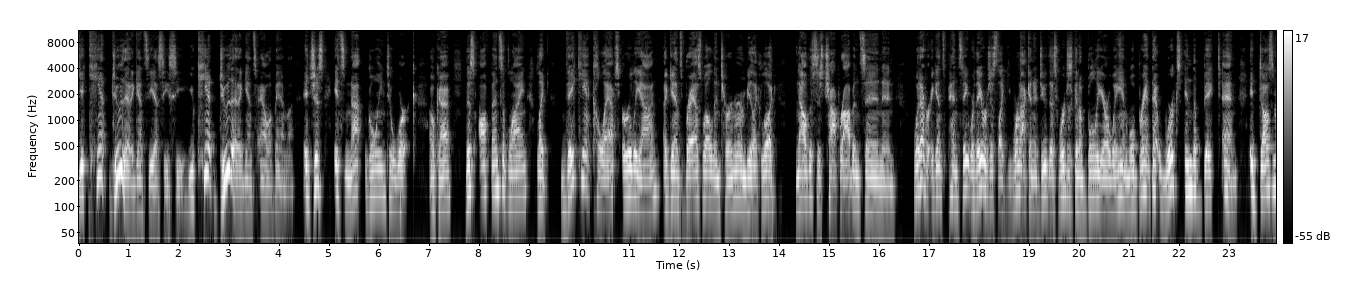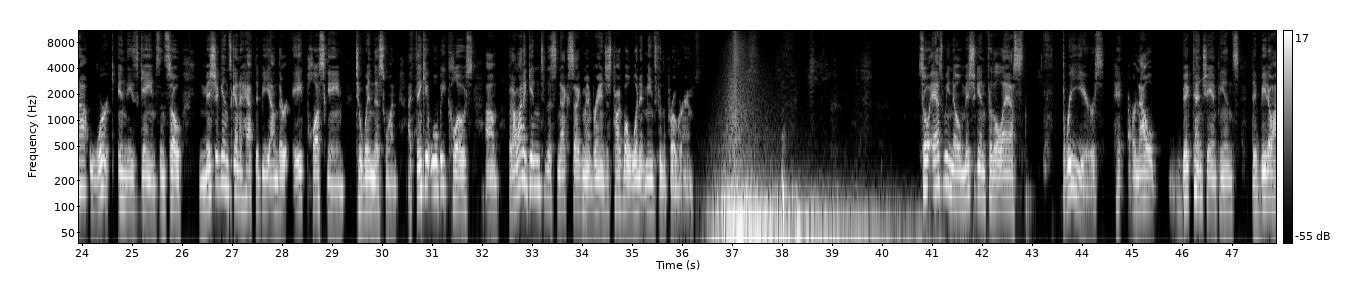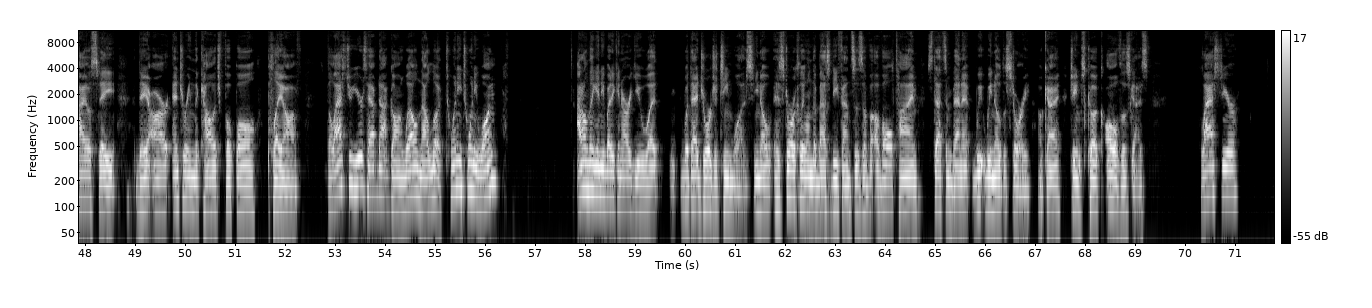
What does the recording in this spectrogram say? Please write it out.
You can't do that against the SEC. You can't do that against Alabama. It just, it's not going to work. Okay. This offensive line, like, they can't collapse early on against Braswell and Turner and be like, look, now this is Chop Robinson and whatever against Penn State where they were just like, we're not going to do this. We're just going to bully our way in. Well, Brant, that works in the Big Ten. It does not work in these games. And so Michigan's going to have to be on their A plus game to win this one. I think it will be close. Um, but I want to get into this next segment, Brant, just talk about what it means for the program. So as we know, Michigan for the last three years are now Big Ten champions. They beat Ohio State. They are entering the college football playoff. The last two years have not gone well. Now, look, 2021, I don't think anybody can argue what what that Georgia team was. You know, historically one of the best defenses of, of all time. Stetson Bennett, we, we know the story. Okay. James Cook, all of those guys. Last year,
